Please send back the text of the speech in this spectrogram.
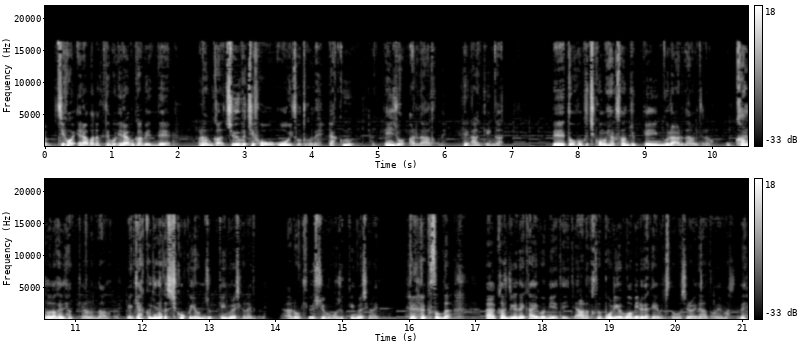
地方選ばなくても選ぶ画面で、なんか中部地方多いぞとかね、100、100件以上あるなとかね、案件が。で、東北地方も130件ぐらいあるな、みたいな。北海道だけで100件あるな、とかね。逆になんか四国40件ぐらいしかないとかね。あの、九州も50件ぐらいしかないとかね。そんな感じがね、垣間見えていて、あ、なんかそのボリュームを見るだけでもちょっと面白いなと思いましたね。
